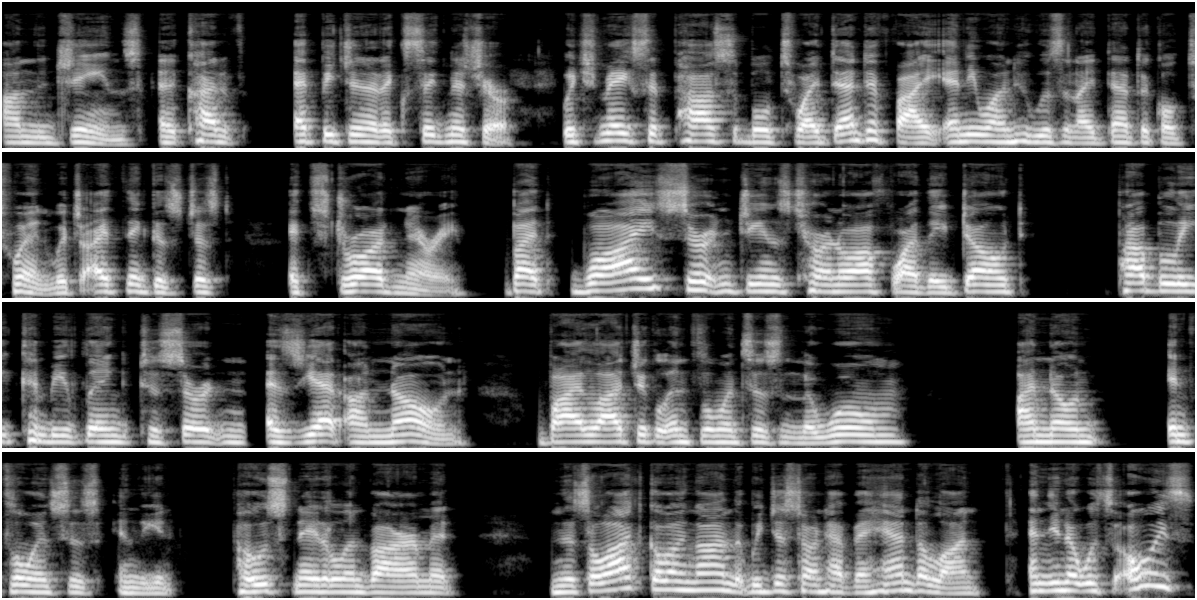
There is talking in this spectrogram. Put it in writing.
on the genes, a kind of epigenetic signature, which makes it possible to identify anyone who is an identical twin, which I think is just extraordinary. But why certain genes turn off, why they don't, probably can be linked to certain as yet unknown biological influences in the womb, unknown influences in the postnatal environment. And there's a lot going on that we just don't have a handle on. And you know, what's always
